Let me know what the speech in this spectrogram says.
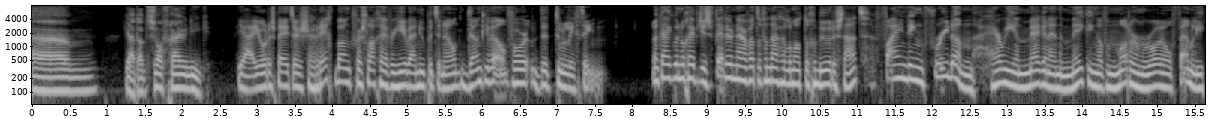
Um, ja, dat is wel vrij uniek. Ja, Joris Peters, rechtbankverslaggever hier bij Nu.nl. Dankjewel voor de toelichting. Dan kijken we nog eventjes verder naar wat er vandaag allemaal te gebeuren staat. Finding Freedom, Harry en Meghan and the Making of a Modern Royal Family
